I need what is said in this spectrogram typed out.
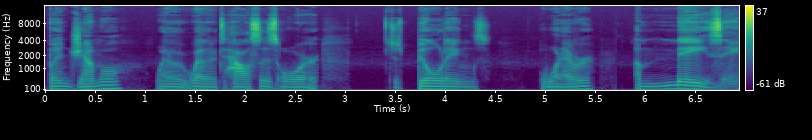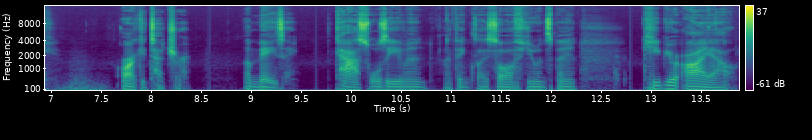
but in general, whether whether it's houses or just buildings, whatever, amazing architecture, amazing castles, even. I think I saw a few in Spain. Keep your eye out.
